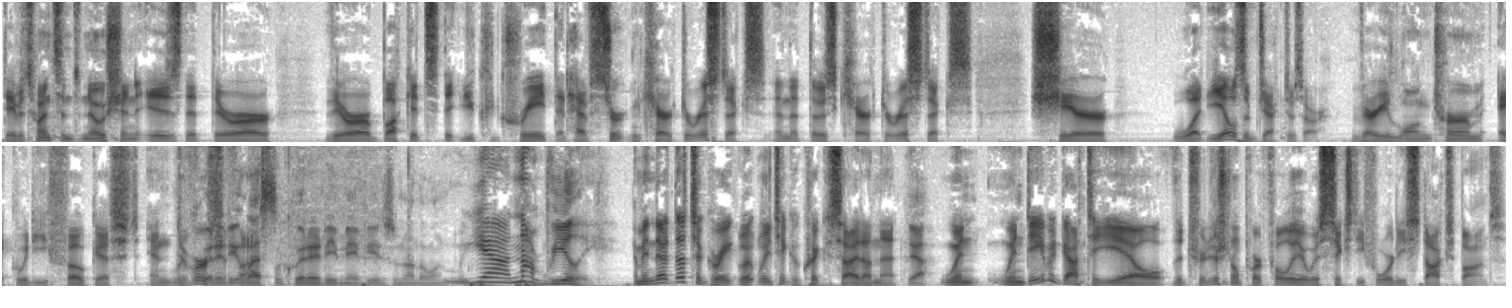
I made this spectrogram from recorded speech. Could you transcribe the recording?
David Swensen's notion is that there are there are buckets that you could create that have certain characteristics, and that those characteristics share what Yale's objectives are. Very long term, equity focused, and liquidity, diversified. Less liquidity, maybe, is another one. Yeah, not really. I mean, that, that's a great. Let me take a quick aside on that. Yeah. When when David got to Yale, the traditional portfolio was 60-40 stocks bonds,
